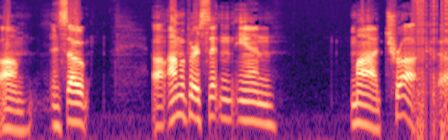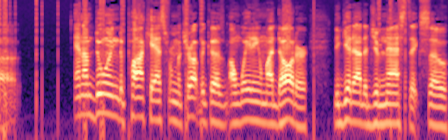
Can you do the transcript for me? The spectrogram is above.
Um, and so uh, I'm up here sitting in my truck, uh, and I'm doing the podcast from my truck because I'm waiting on my daughter to get out of gymnastics. So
